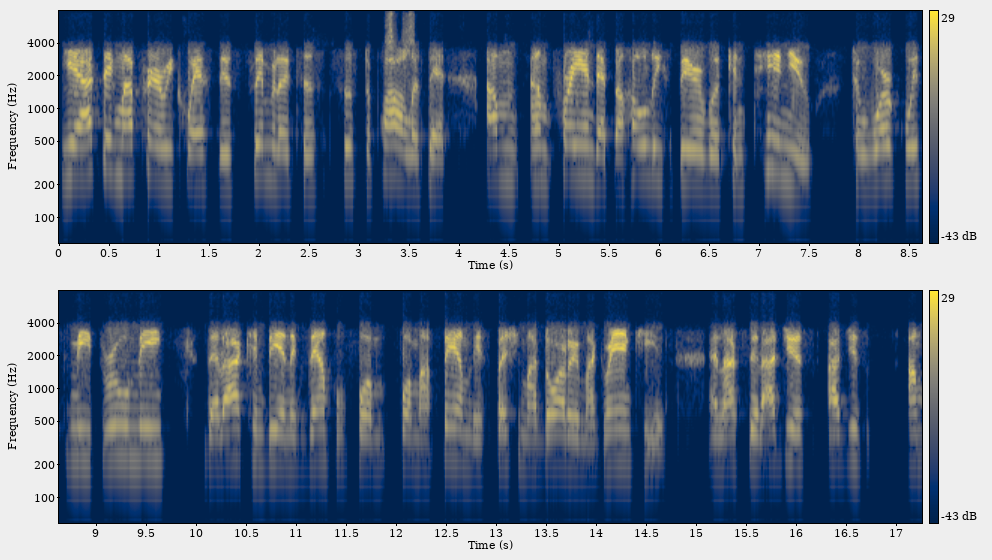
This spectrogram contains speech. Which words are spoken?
yeah, I think my prayer request is similar to Sister Paul. Is that I'm I'm praying that the Holy Spirit will continue to work with me through me, that I can be an example for for my family, especially my daughter and my grandkids. And I said, I just I just I'm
